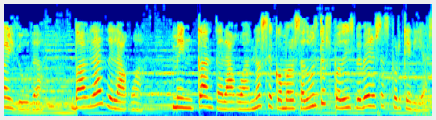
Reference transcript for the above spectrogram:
no hay duda. Va a hablar del agua. Me encanta el agua. No sé cómo los adultos podéis beber esas porquerías.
